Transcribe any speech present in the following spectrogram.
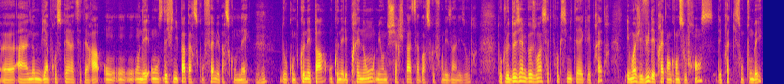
à un homme bien prospère, etc. On ne on, se définit pas par ce qu'on fait, mais par ce qu'on est. Donc on ne connaît pas, on connaît les prénoms, mais on ne cherche pas à savoir ce que font les uns et les autres. Donc le deuxième besoin, c'est cette proximité avec les prêtres. Et moi, j'ai vu des prêtres en grande souffrance, des prêtres qui sont tombés.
